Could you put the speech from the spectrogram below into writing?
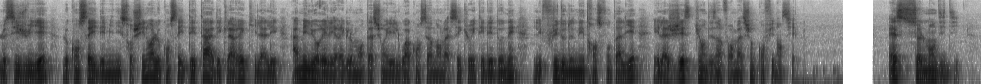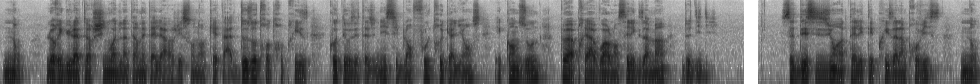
Le 6 juillet, le Conseil des ministres chinois, le Conseil d'État, a déclaré qu'il allait améliorer les réglementations et les lois concernant la sécurité des données, les flux de données transfrontaliers et la gestion des informations confidentielles. Est-ce seulement Didi? Non. Le régulateur chinois de l'Internet a élargi son enquête à deux autres entreprises côté aux États-Unis, ciblant Full Truck Alliance et Kanzun peu après avoir lancé l'examen de Didi. Cette décision a-t-elle été prise à l'improviste? Non.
